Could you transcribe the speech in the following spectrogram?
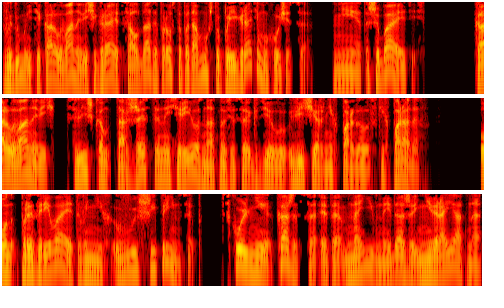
Вы думаете, Карл Иванович играет солдаты просто потому, что поиграть ему хочется? Нет, ошибаетесь. Карл Иванович слишком торжественно и серьезно относится к делу вечерних парголовских парадов. Он прозревает в них высший принцип. Сколь не кажется это наивно и даже невероятно,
